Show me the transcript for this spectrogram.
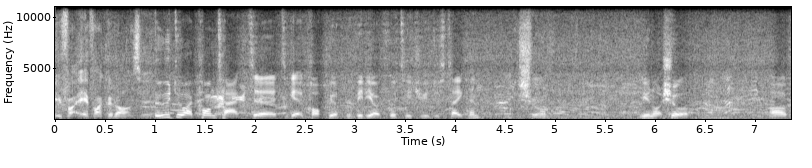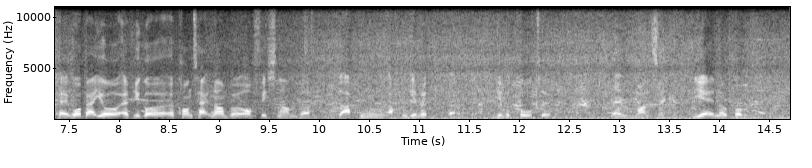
if, I, if I could answer it. who do I contact uh, to get a copy of the video footage you just taken? Sure. You're not sure. Okay. What about your? Have you got a contact number, office number that I can I can give a uh, give a call to? With one second. Yeah, no problem.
